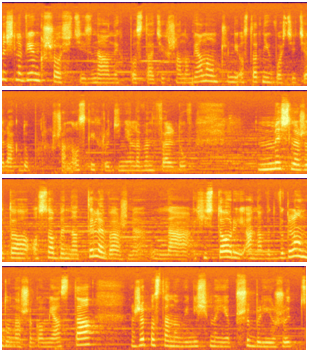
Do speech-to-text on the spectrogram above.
myślę większości znanych postaci chrzanowianą, czyli ostatnich właścicielach dóbr chrzanowskich, rodzinie Lewenfeldów. Myślę, że to osoby na tyle ważne dla historii, a nawet wyglądu naszego miasta, że postanowiliśmy je przybliżyć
